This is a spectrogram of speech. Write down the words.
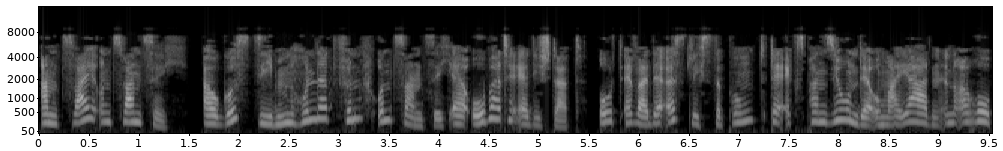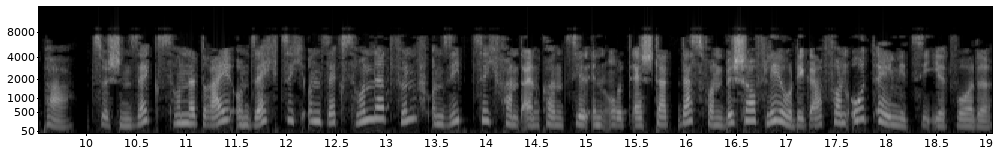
Am 22. August 725 eroberte er die Stadt. Haute war der östlichste Punkt der Expansion der Umayyaden in Europa. Zwischen 663 und 675 fand ein Konzil in Haute statt, das von Bischof Leodegar von Haute initiiert wurde.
